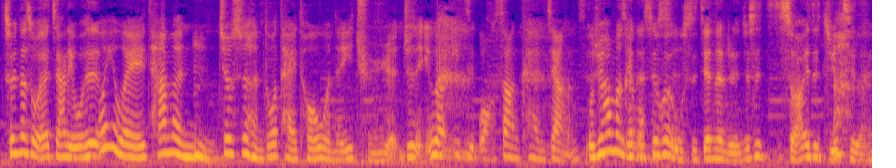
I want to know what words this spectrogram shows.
所以那时候我在家里，我是我以为他们就是很多抬头纹的一群人，嗯、就是因为一直往上看这样子。我觉得他们可能是会五十间的人，就是手要一直举起来。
